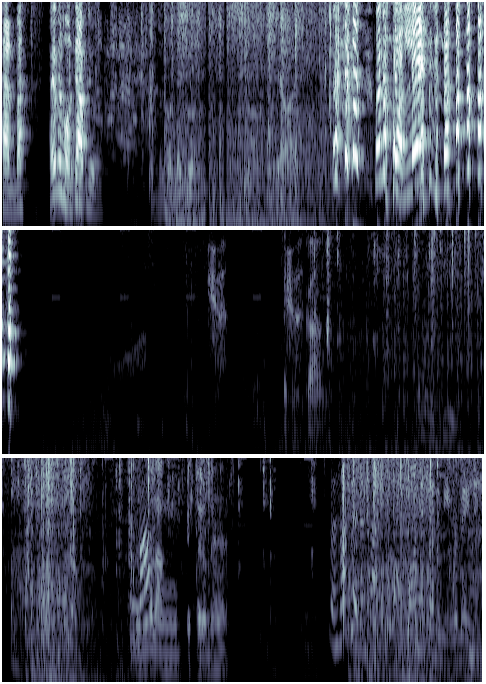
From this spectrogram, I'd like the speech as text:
ทันปะเฮ้ยมันโหนกลับ อยู่มันโหนเล่นอยู่เดี๋ยวมันโหนเล่นจา กตรงกลางดูนี่กำลังไปเติมนะฮะ แต่ถ้าเกิดในไซ One enemy remaining.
